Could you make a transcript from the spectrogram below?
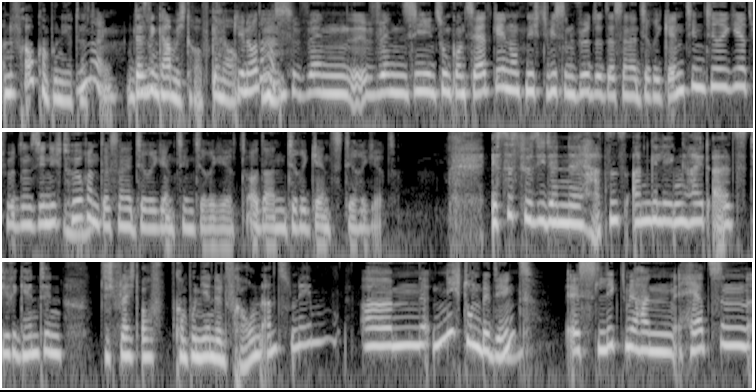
eine Frau komponiert hat. Nein. Deswegen genau. kam ich drauf, genau. Genau das. Mhm. Wenn, wenn Sie zum Konzert gehen und nicht wissen würde, dass eine Dirigentin dirigiert, würden Sie nicht mhm. hören, dass eine Dirigentin dirigiert oder ein Dirigent dirigiert. Ist es für Sie denn eine Herzensangelegenheit als Dirigentin, sich vielleicht auch komponierenden Frauen anzunehmen? Ähm, nicht unbedingt es liegt mir am Herzen,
